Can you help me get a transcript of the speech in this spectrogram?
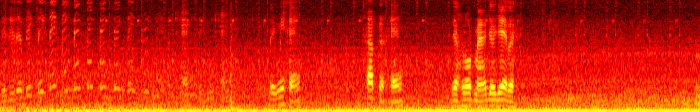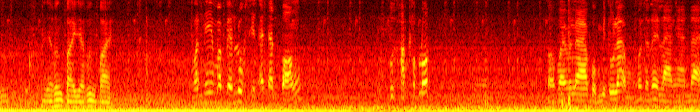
เดี๋ยวเดี๋ยวเดี๋ยวเบรกเบรกเบรกเบรกเบรกเบรกเบรกเบรกเบรกเบรกเบรกมันแข็งเบรกมันแข็งเบรกไม่แข็ง คาดกับแข็งเดี๋ยวรถมาเยอะแยะเลยอย่าเพิ่งไปอย่าเพิ่งไป วันนี้มาเป็นลูกศิษย์อาจารย์ป๋องฝึกหัดขับรถ ต่อไปเวลาผมมีธุระผมก็จะได้ลางานได้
